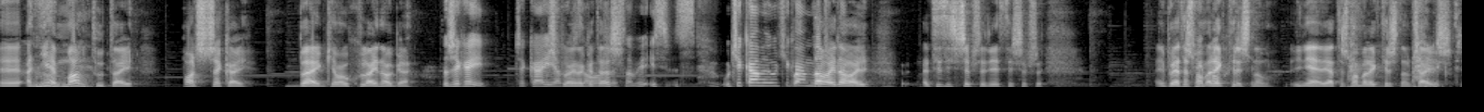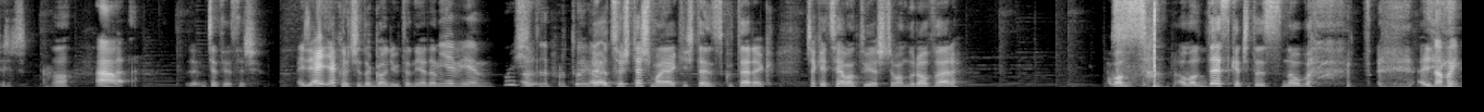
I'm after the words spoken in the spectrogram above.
E, a nie, No mam nie. tutaj. Patrz, czekaj. Bęk, ja mam hulajnogę. To czekaj, czekaj, Masz ja kolejnego założę też? sobie i s- s- uciekamy, Da, uciekamy, dawaj, uciekamy. dawaj. A ty jesteś szybszy, nie jesteś szybszy. Ej, bo ja też Nie, mam popchnę elektryczną. I nie, ja też mam elektryczną, czaisz. No. A- Gdzie ty jesteś? Ej, jak- jak on cię dogonił, ten jeden? nie wiem, oni się Ale- teleportują. Ej, a coś też ma jakiś ten skuterek. Czekaj, co ja mam tu jeszcze? Mam rower. O, mam, o, mam deskę, czy to jest snowboard? Ej, Dawaj,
